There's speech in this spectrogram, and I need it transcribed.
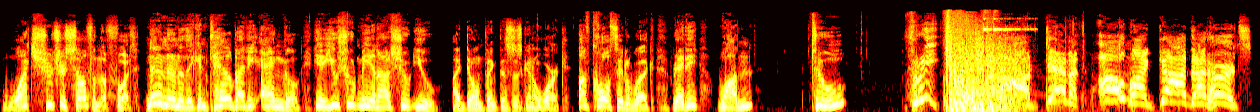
What? Shoot yourself in the foot? No, no, no, they can tell by the angle. Here, you shoot me and I'll shoot you. I don't think this is gonna work. Of course it'll work. Ready? One, two, three. Oh, damn it! Oh my god, that hurts!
